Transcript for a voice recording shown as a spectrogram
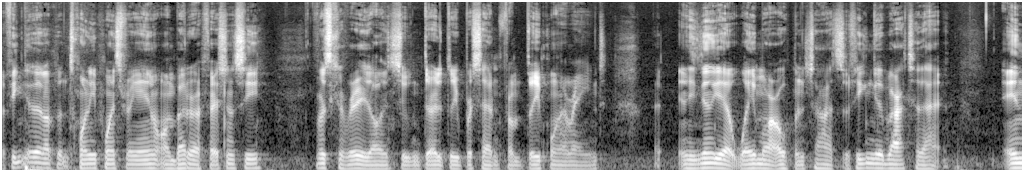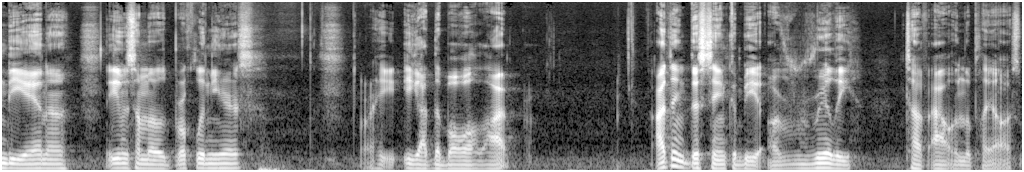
If he can get it up to 20 points per game on better efficiency, for his career he's only shooting 33% from three point range. And he's gonna get way more open shots. If he can get back to that Indiana, even some of those Brooklyn years, where he, he got the ball a lot. I think this team could be a really tough out in the playoffs,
